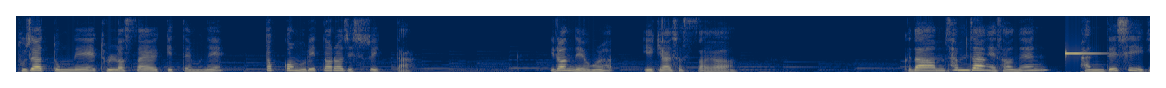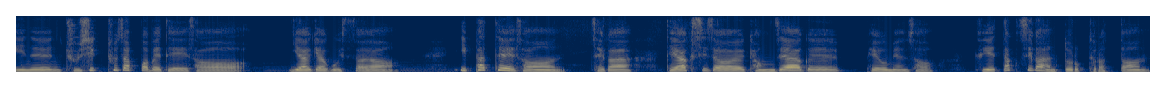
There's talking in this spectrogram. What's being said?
부자 동네에 둘러싸여 있기 때문에 떡거물이 떨어질 수 있다. 이런 내용을 하- 얘기하셨어요. 그 다음 3장에서는 반드시 이기는 주식 투자법에 대해서 이야기하고 있어요. 이 파트에선 제가 대학 시절 경제학을 배우면서 귀에 딱지가 않도록 들었던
